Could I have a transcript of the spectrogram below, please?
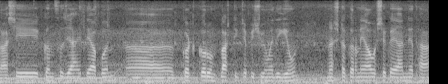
तर असे कंस जे आहे ते आपण कट करून प्लास्टिकच्या पिशवीमध्ये घेऊन नष्ट करणे आवश्यक आहे. अन्यथा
